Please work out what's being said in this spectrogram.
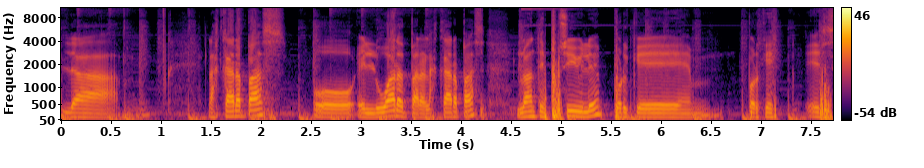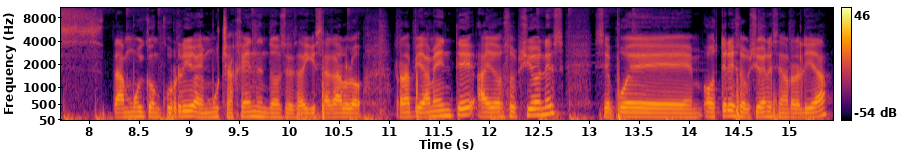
las carpas o el lugar para las carpas lo antes posible porque, porque está muy concurrido, hay mucha gente, entonces hay que sacarlo rápidamente. Hay dos opciones, se puede, o tres opciones en realidad.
